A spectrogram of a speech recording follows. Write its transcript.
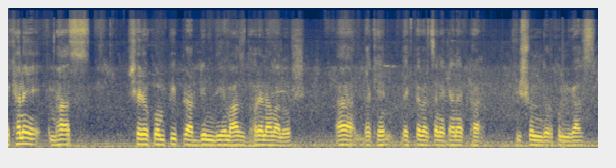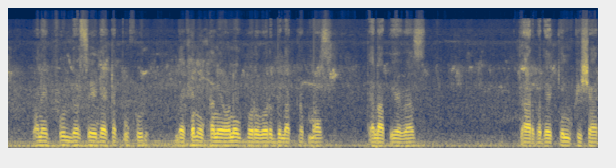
এখানে মাছ সেরকম পিঁপড়ার ডিম দিয়ে মাছ ধরে না মানুষ। হ্যাঁ দেখেন, দেখতে পাচ্ছেন এখানে একটা কি সুন্দর ফুল গাছ, অনেক ফুল ধরছে, এটা একটা পুকুর। দেখেন এখানে অনেক বড় বড় বিলাক কাপ মাছ, তেলাপিয়া গাছ, তারপরে কিংফিশার,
